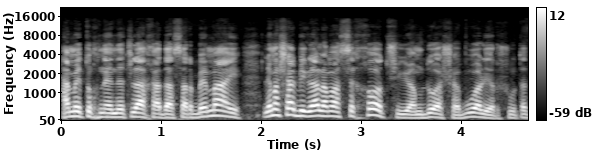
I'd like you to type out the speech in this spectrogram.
המתוכננת ל-11 במאי, למשל בגלל המסכות שיועמדו השבוע לרשות הציבור,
